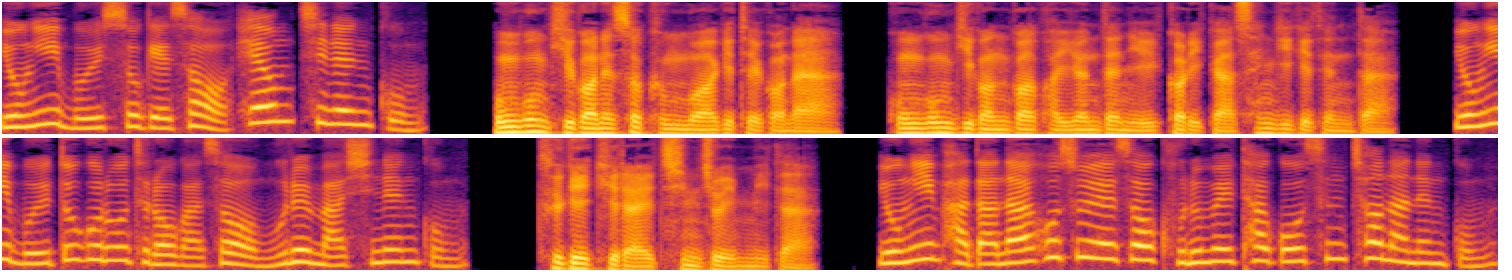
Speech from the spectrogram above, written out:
용이 물속에서 헤엄치는 꿈. 공공기관에서 근무하게 되거나 공공기관과 관련된 일거리가 생기게 된다. 용이 물독으로 들어가서 물을 마시는 꿈. 크게 길할 징조입니다. 용이 바다나 호수에서 구름을 타고 승천하는 꿈.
